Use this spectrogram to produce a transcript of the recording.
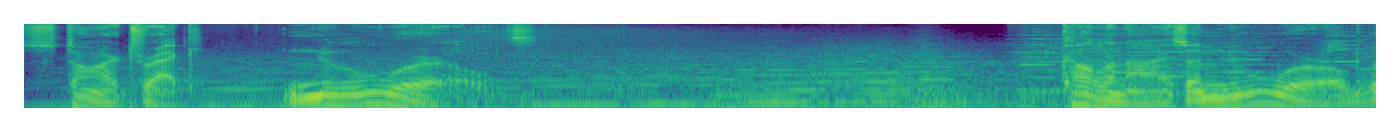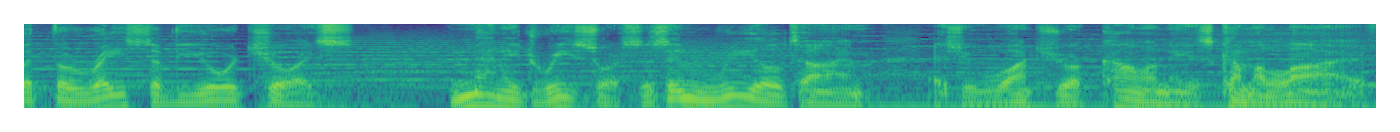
Star Trek New Worlds. Colonize a new world with the race of your choice. Manage resources in real time as you watch your colonies come alive.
